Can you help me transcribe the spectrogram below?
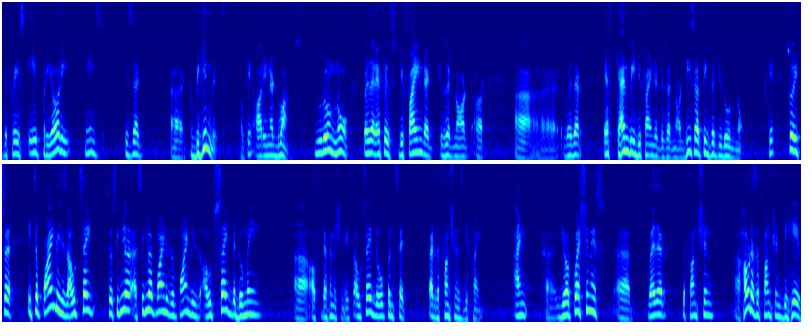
the phrase a priori means is that to begin with okay or in advance. You do not know whether f is defined at z naught or uh, whether f can be defined at z naught. These are things that you do not know okay? So it is a it is a point which is outside so singular a singular point is a point which is outside the domain uh, of definition. It is outside the open set where the function is defined. And uh, your question is uh, whether the function how does the function behave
